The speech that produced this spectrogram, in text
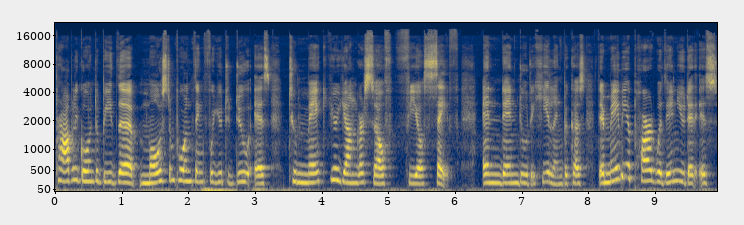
probably going to be the most important thing for you to do is to make your younger self feel safe and then do the healing because there may be a part within you that is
